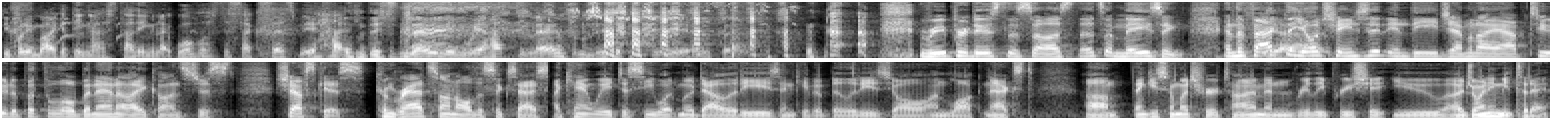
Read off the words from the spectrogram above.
people in marketing are studying like what was the success behind this naming? We have to learn from this experience. Reproduce the sauce. That's amazing. And the fact yeah. that y'all changed it in the gemini app too to put the little banana icons just chef's kiss. Congrats on all the success. I can't wait to see what modalities and capabilities y'all unlock next. Um, thank you so much for your time and really appreciate you uh, joining me today.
